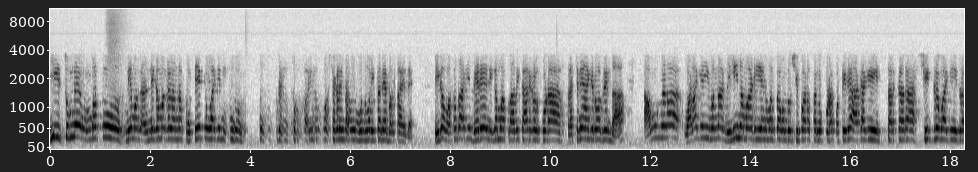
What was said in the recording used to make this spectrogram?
ಈ ಸುಮ್ನೆ ಒಂಬತ್ತು ನಿಯಮ ನಿಗಮಗಳನ್ನ ಪ್ರತ್ಯೇಕವಾಗಿ ವರ್ಷಗಳಿಂದ ಮುಂದುವರಿತಾನೆ ಬರ್ತಾ ಇದೆ. ಈಗ ಹೊಸದಾಗಿ ಬೇರೆ ನಿಗಮ ಪ್ರಾಧಿಕಾರಗಳು ಕೂಡ ರಚನೆ ಆಗಿರೋದ್ರಿಂದ ಅವುಗಳ ಒಳಗೆ ಇವನ್ನ ವಿಲೀನ ಮಾಡಿ ಎನ್ನುವಂತ ಒಂದು ಶಿಫಾರಸನ್ನು ಕೂಡ ಕೊಟ್ಟಿದೆ. ಹಾಗಾಗಿ ಸರ್ಕಾರ ಶೀಘ್ರವಾಗಿ ಇದರ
